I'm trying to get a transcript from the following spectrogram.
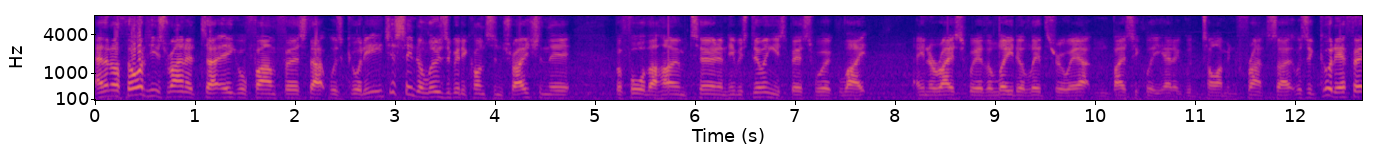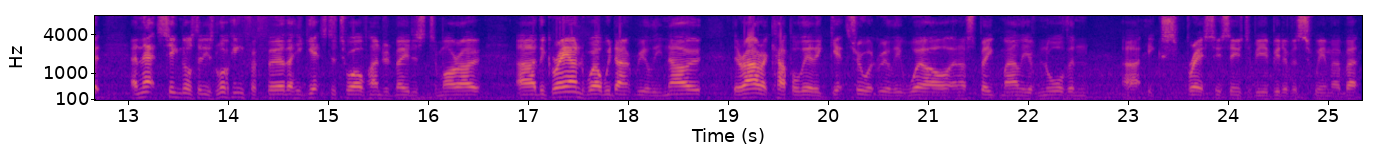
And then I thought his run at uh, Eagle Farm first up was good. He just seemed to lose a bit of concentration there before the home turn, and he was doing his best work late in a race where the leader led throughout and basically had a good time in front. So it was a good effort, and that signals that he's looking for further. He gets to 1200 metres tomorrow. Uh, the ground, well, we don't really know. There are a couple there that get through it really well, and I speak mainly of Northern uh, Express, who seems to be a bit of a swimmer. But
